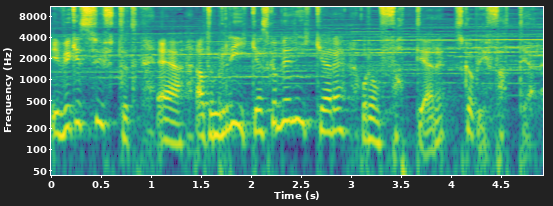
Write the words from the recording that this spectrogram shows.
I vilket syftet är att de rika ska bli rikare och de fattigare ska bli fattigare.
